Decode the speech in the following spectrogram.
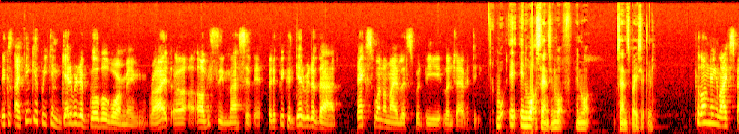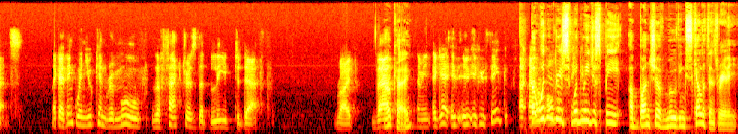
because I think if we can get rid of global warming, right? Uh, obviously, massive if, but if we could get rid of that, next one on my list would be longevity, In what sense? In what in what sense, basically? prolonging lifespans. Like I think when you can remove the factors that lead to death, right? That Okay. I mean, again, if if you think, I, I But wouldn't we, wouldn't we just be a bunch of moving skeletons, really?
